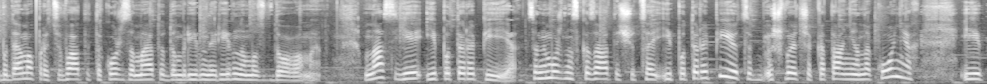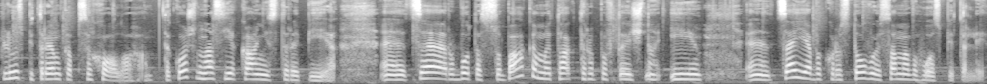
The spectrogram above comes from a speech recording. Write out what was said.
будемо працювати також за методом рівне рівному з вдовами. У нас є іпотерапія. Це не можна сказати, що це іпотерапія, це швидше катання на конях і плюс підтримка психолога. Також у нас є каністерапія. Е, Це робота з собаками, так терапевтична, і е, це я використовую саме в госпіталі.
